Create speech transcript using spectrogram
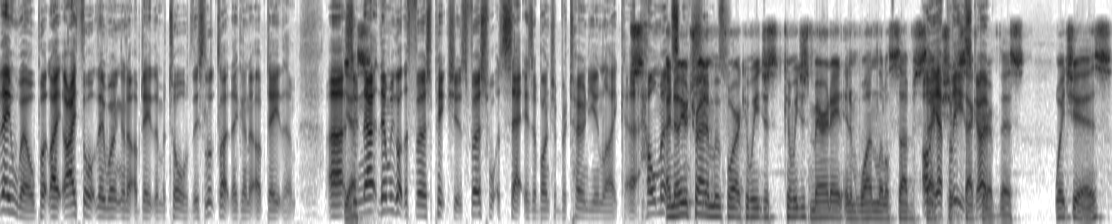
they will, but like I thought they weren't going to update them at all. This looked like they're going to update them. Uh, Yes. So now then we got the first pictures. First what set is a bunch of Bretonnian like uh, helmets. I know you're trying to move forward. Can we just can we just marinate in one little subsection Oh, please, sector go. of this, which is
